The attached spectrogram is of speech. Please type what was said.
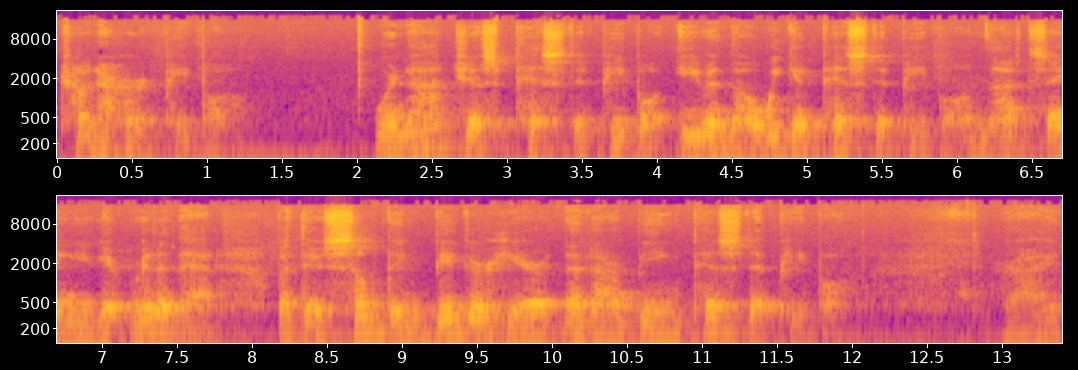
trying to hurt people. We're not just pissed at people, even though we get pissed at people. I'm not saying you get rid of that, but there's something bigger here than our being pissed at people, right?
